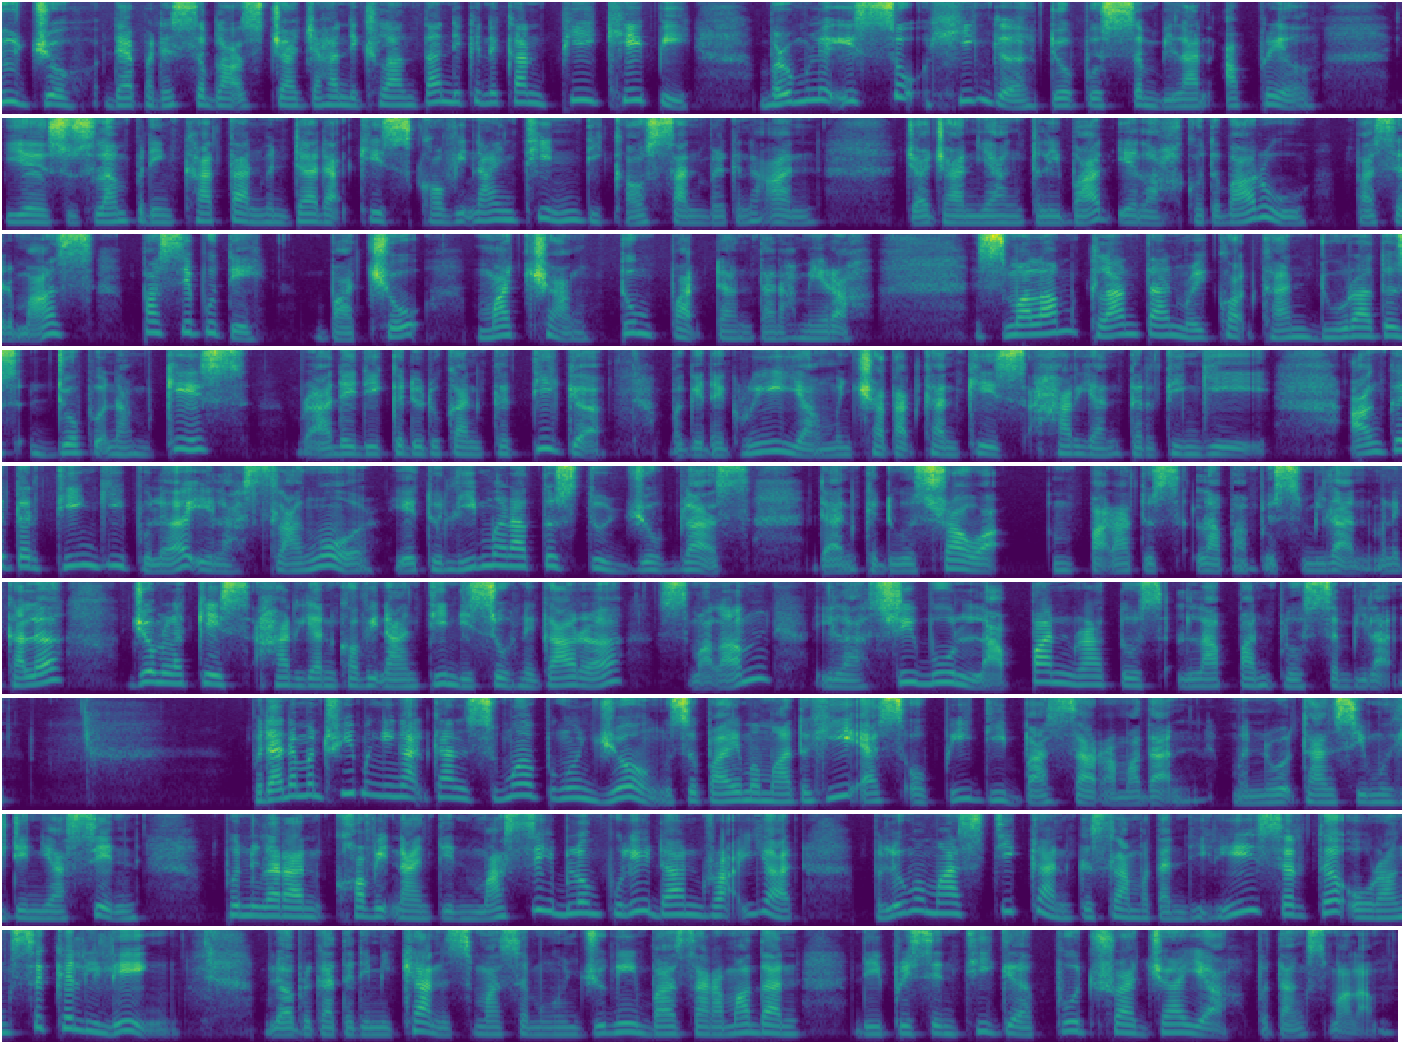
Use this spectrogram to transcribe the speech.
Tujuh daripada sebelas jajahan di Kelantan dikenakan PKP bermula esok hingga 29 April. Ia susulan peningkatan mendadak kes COVID-19 di kawasan berkenaan. Jajahan yang terlibat ialah Kota Baru, Pasir Mas, Pasir Putih, Bacok, Macang, Tumpat dan Tanah Merah. Semalam, Kelantan merekodkan 226 kes berada di kedudukan ketiga bagi negeri yang mencatatkan kes harian tertinggi. Angka tertinggi pula ialah Selangor iaitu 517 dan kedua Sarawak 489 manakala jumlah kes harian COVID-19 di seluruh negara semalam ialah 1889. Perdana Menteri mengingatkan semua pengunjung supaya mematuhi SOP di Bazar Ramadan. Menurut Tan Sri Muhyiddin Yassin, penularan COVID-19 masih belum pulih dan rakyat perlu memastikan keselamatan diri serta orang sekeliling. Beliau berkata demikian semasa mengunjungi Bazar Ramadan di Presin 3 Putrajaya petang semalam.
